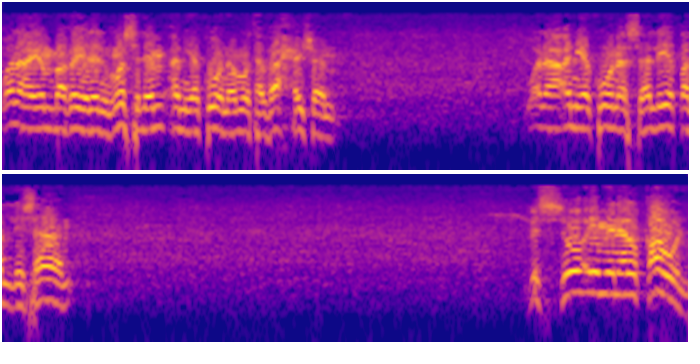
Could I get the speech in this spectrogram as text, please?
ولا ينبغي للمسلم أن يكون متفحشا ولا أن يكون سليط اللسان. بالسوء من القول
